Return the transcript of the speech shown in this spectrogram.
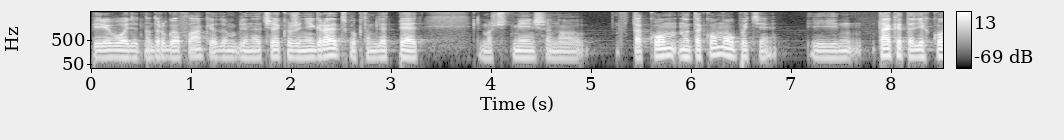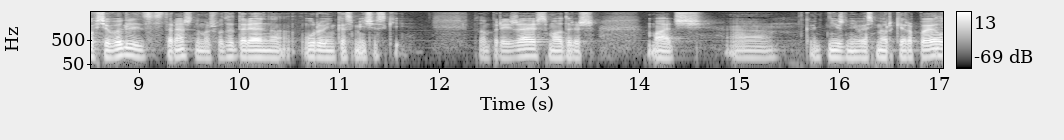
переводит на другой фланг. Я думаю, блин, этот человек уже не играет, сколько там, лет пять, или, может, чуть меньше, но в таком, на таком опыте, и так это легко все выглядит со стороны, что думаешь, вот это реально уровень космический. Потом приезжаешь, смотришь матч э, какой-нибудь нижней восьмерки РПЛ,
